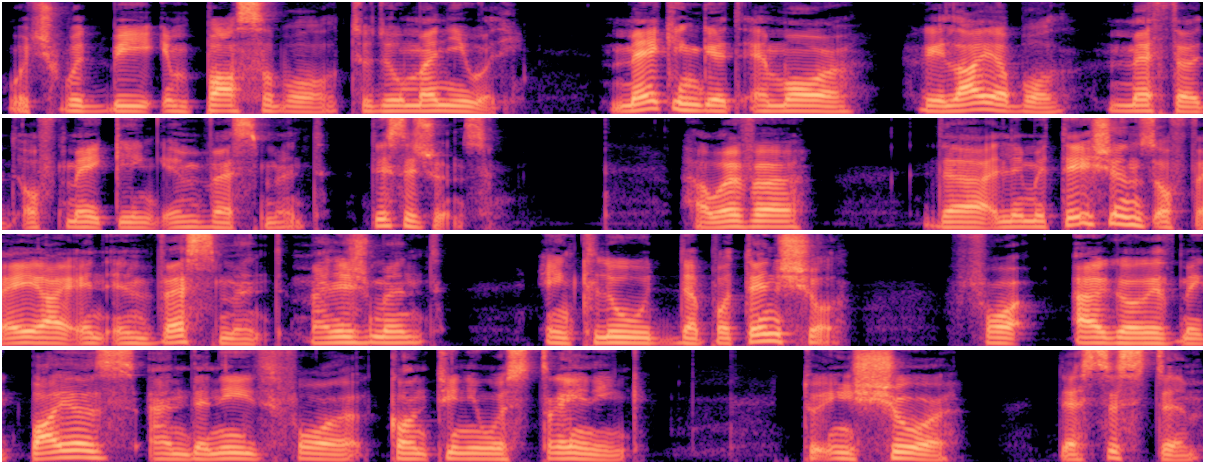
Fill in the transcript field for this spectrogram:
which would be impossible to do manually, making it a more reliable method of making investment decisions. However, the limitations of AI in investment management include the potential for algorithmic bias and the need for continuous training to ensure the system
